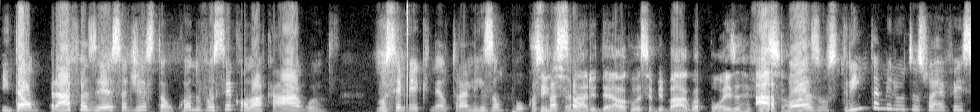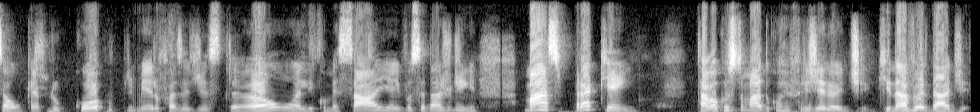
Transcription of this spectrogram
Então, para fazer essa digestão, quando você coloca água, você meio que neutraliza um pouco a Sim, o situação. cenário ideal é que você beba água após a refeição. Após uns 30 minutos da sua refeição, que é para o corpo primeiro fazer a digestão, ali começar e aí você dá ajudinha. Mas para quem estava acostumado com refrigerante, que na verdade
